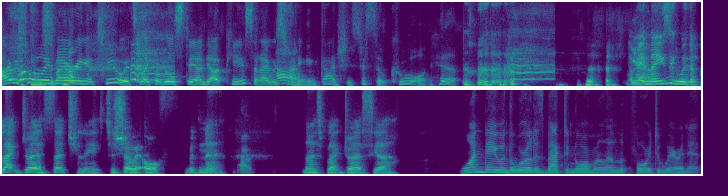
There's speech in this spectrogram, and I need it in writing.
I was totally admiring it too. It's like a real standout piece. And I was just Oh. thinking, God, she's just so cool and hip. That'd be amazing with a black dress, actually, to show it off, wouldn't it? Yeah. Nice black dress, yeah. One day when the world is back to normal, I look forward to wearing it.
